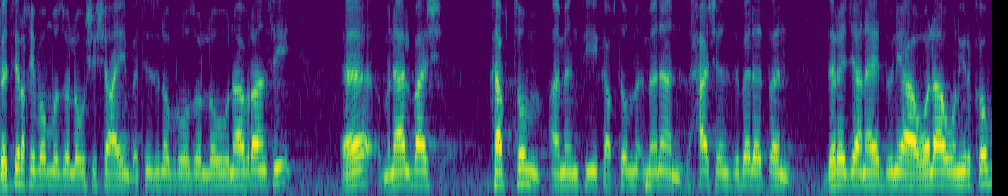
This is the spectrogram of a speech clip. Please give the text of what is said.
በቲ ረኺቦሞ ዘለዉ ሽሻይን በቲ ዝነብርዎ ዘለዉ ናብራንሲ ምናልባሽ ካብቶም ኣመንቲ ካብቶም ምእመናን ዝሓሸን ዝበለፀን ደረጃ ናይ ኣዱንያ ወላ እውን ይርከቡ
